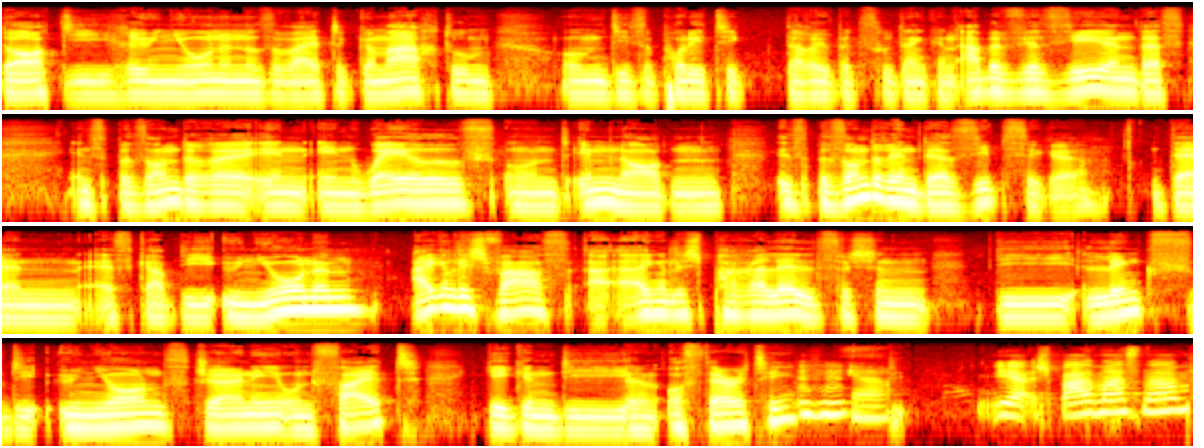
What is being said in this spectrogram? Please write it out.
dort die Reunionen und so weiter gemacht, um, um diese Politik darüber zu denken. Aber wir sehen, dass insbesondere in, in Wales und im Norden, insbesondere in der 70er, denn es gab die Unionen. Eigentlich war es eigentlich parallel zwischen die Links, die Unions Journey und Fight gegen die äh, Austerity. Ja. Ja, Sparmaßnahmen?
